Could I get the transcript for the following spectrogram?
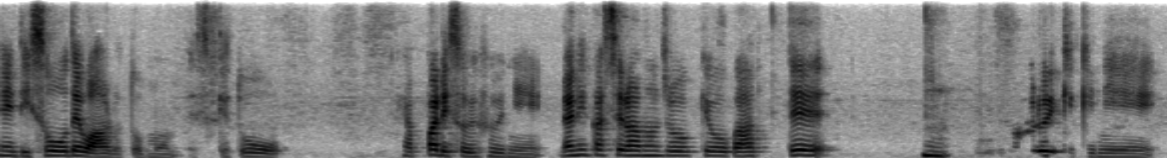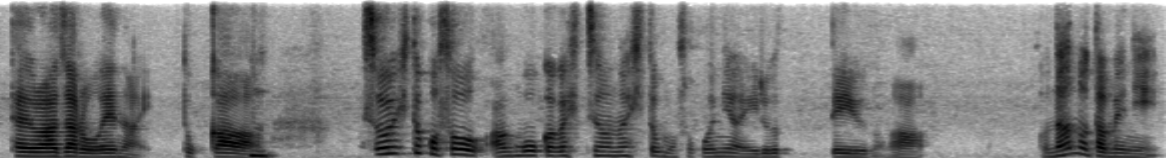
ね、理想ではあると思うんですけど、やっぱりそういうふうに何かしらの状況があって、うん古い機器に頼らざるを得ないとか、うんそういう人こそ暗号化が必要な人もそこにはいるっていうのが何のために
